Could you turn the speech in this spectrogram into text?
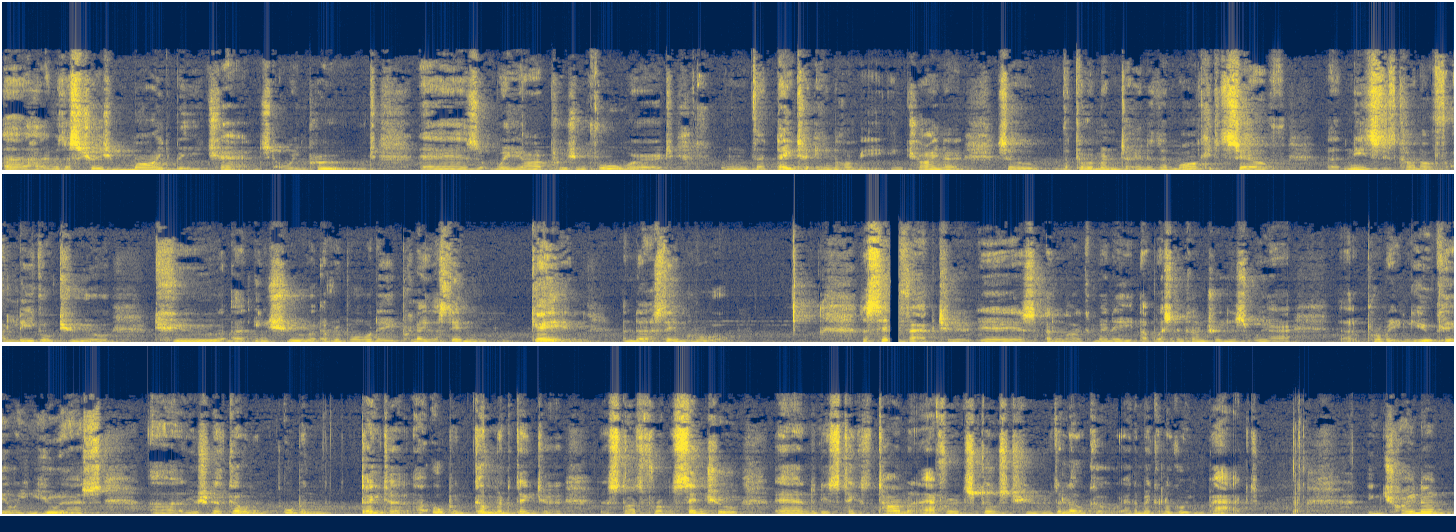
Uh, however, the situation might be changed or improved as we are pushing forward the data economy in China. So the government and the market itself uh, needs this kind of a legal tool to uh, ensure everybody play the same game and the same rule. The second factor is, unlike many uh, Western countries where uh, probably in UK or in US, uh, usually government open data, uh, open government data starts from central and this takes time and efforts goes to the local and make a local impact. In China,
